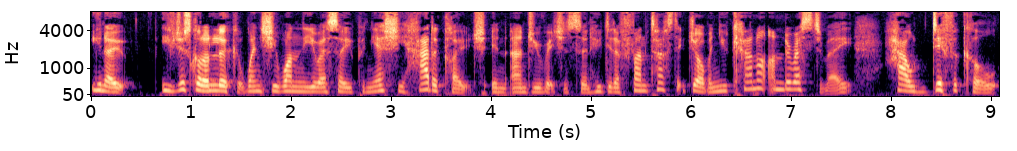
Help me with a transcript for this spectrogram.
you know, you've just got to look at when she won the US Open. Yes, she had a coach in Andrew Richardson who did a fantastic job, and you cannot underestimate how difficult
